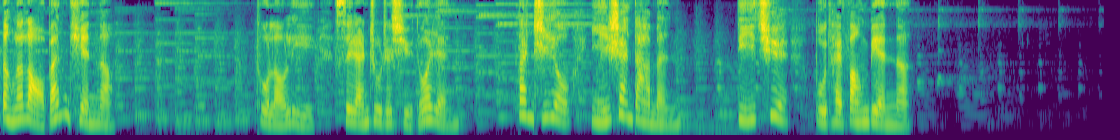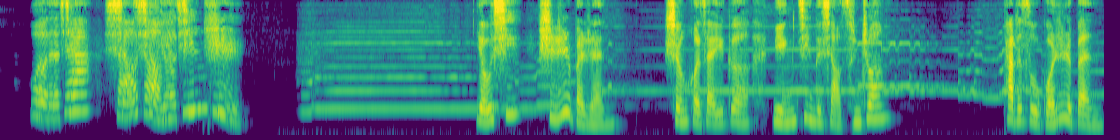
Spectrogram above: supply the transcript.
等了老半天呢。土楼里虽然住着许多人，但只有一扇大门，的确不太方便呢。我的家小巧又精致，游戏。是日本人，生活在一个宁静的小村庄。他的祖国日本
